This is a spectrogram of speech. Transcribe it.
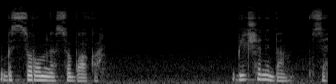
Безсоромна собака. Більше не дам. Все.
